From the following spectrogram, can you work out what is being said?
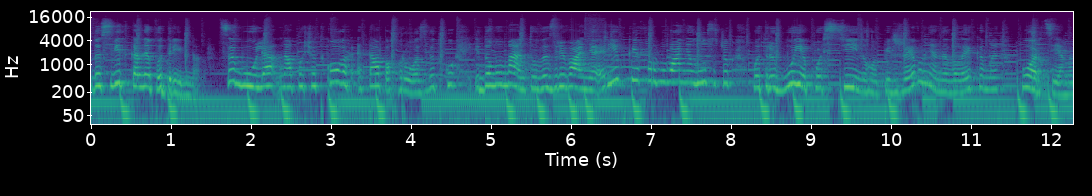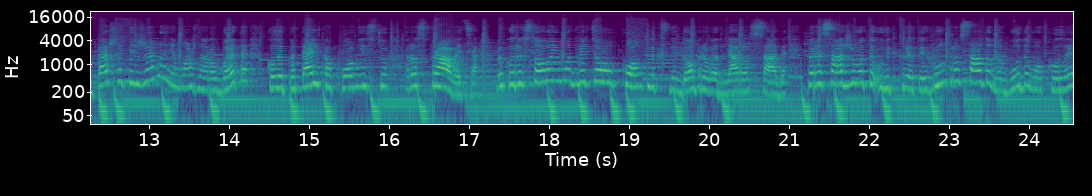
досвідка не потрібна. Цибуля на початкових етапах розвитку і до моменту визрівання рібки і формування лусочок потребує постійного підживлення невеликими порціями. Перше підживлення можна робити, коли петелька повністю розправиться. Використовуємо для цього комплексні добрива для розсади. Пересаджувати у відкритий ґрунт розсаду ми будемо, коли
